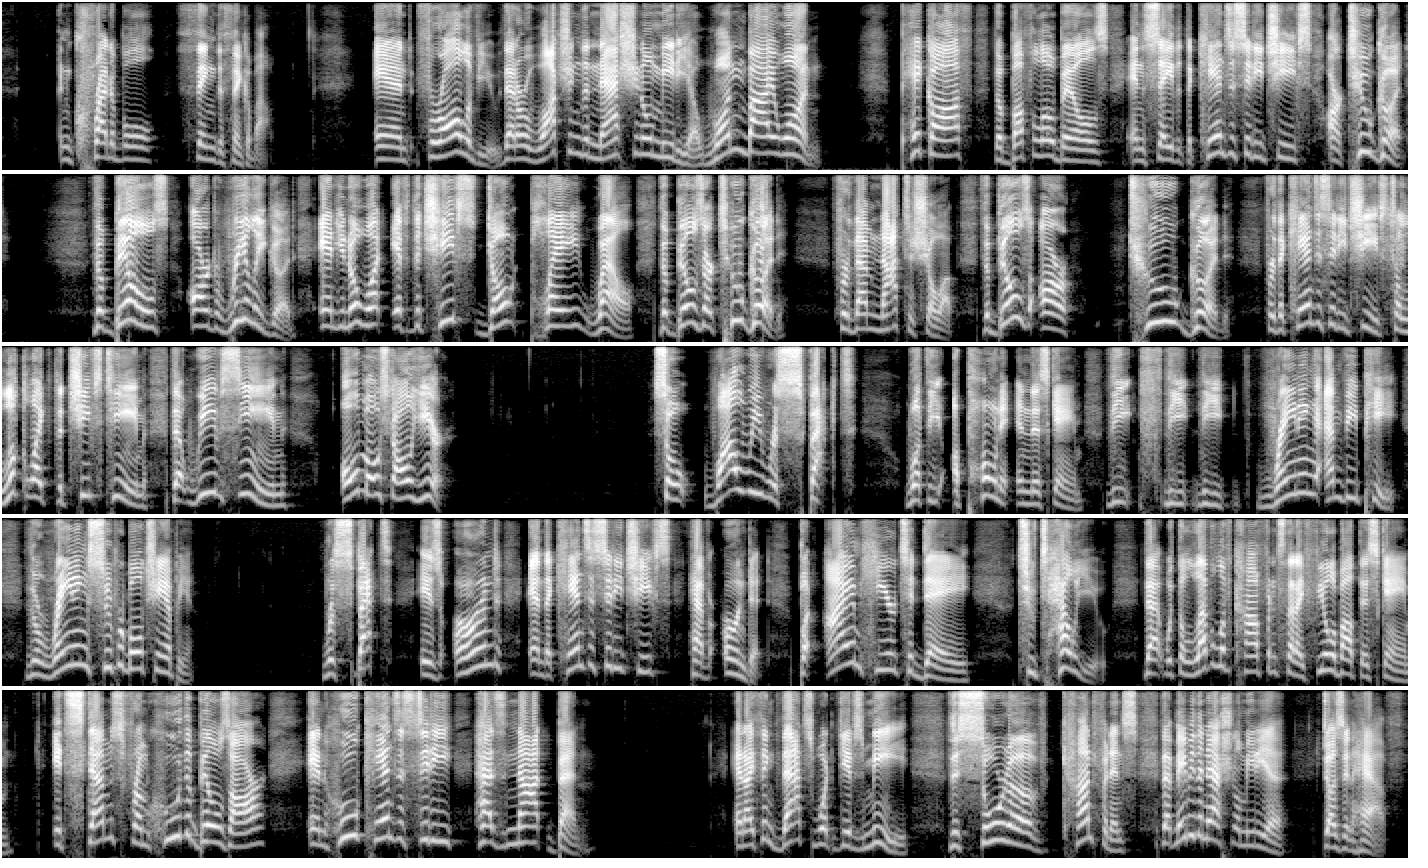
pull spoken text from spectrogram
incredible thing to think about. And for all of you that are watching the national media one by one pick off the Buffalo Bills and say that the Kansas City Chiefs are too good, the Bills are really good. And you know what? If the Chiefs don't play well, the Bills are too good for them not to show up. The Bills are too good for the Kansas City Chiefs to look like the Chiefs team that we've seen almost all year. So while we respect what the opponent in this game, the the the reigning MVP, the reigning Super Bowl champion, respect is earned and the Kansas City Chiefs have earned it. But I am here today to tell you that with the level of confidence that I feel about this game, it stems from who the Bills are and who Kansas City has not been. And I think that's what gives me this sort of confidence that maybe the national media doesn't have.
